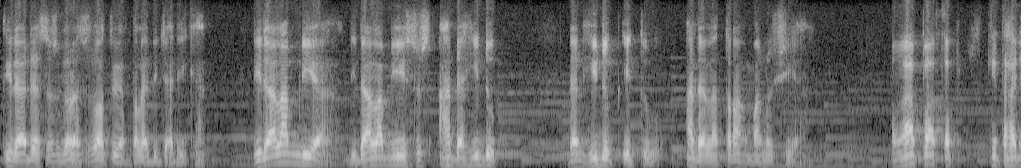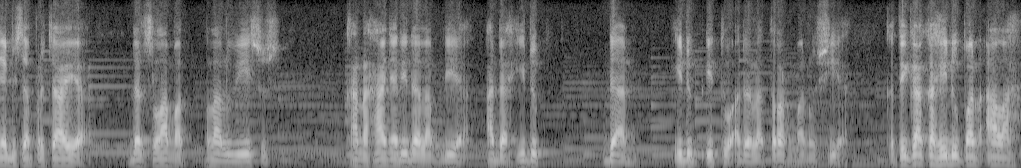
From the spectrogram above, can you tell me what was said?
tidak ada segala sesuatu yang telah dijadikan. Di dalam dia, di dalam Yesus ada hidup. Dan hidup itu adalah terang manusia. Mengapa kita hanya bisa percaya dan selamat melalui Yesus? Karena hanya di dalam dia ada hidup dan hidup itu adalah terang manusia. Ketika kehidupan Allah,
